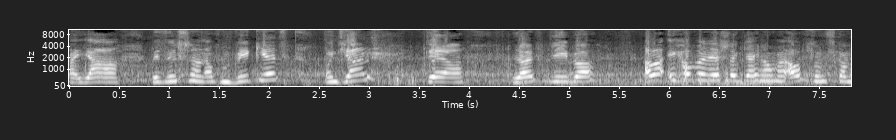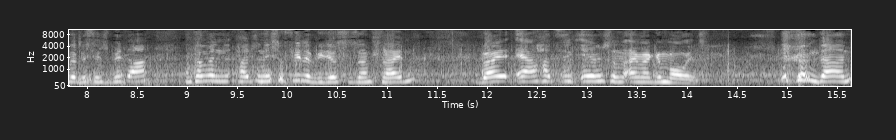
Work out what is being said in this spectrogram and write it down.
äh, ja, wir sind schon auf dem Weg jetzt und Jan, der läuft lieber. Aber ich hoffe, der steigt gleich nochmal auf, sonst kommen wir ein bisschen später. Dann können wir heute nicht so viele Videos zusammenschneiden, weil er hat sich eben schon einmal gemault. Und dann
